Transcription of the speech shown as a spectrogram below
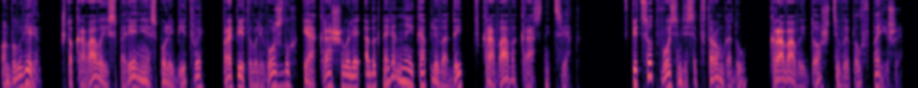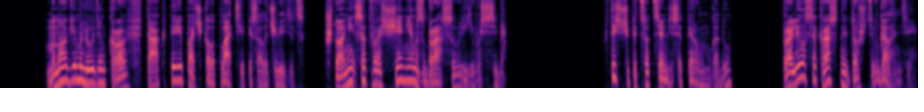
Он был уверен, что кровавые испарения с поля битвы пропитывали воздух и окрашивали обыкновенные капли воды в кроваво-красный цвет. В 582 году кровавый дождь выпал в Париже. «Многим людям кровь так перепачкала платье», — писал очевидец, что они с отвращением сбрасывали его с себя. В 1571 году пролился красный дождь в Голландии.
